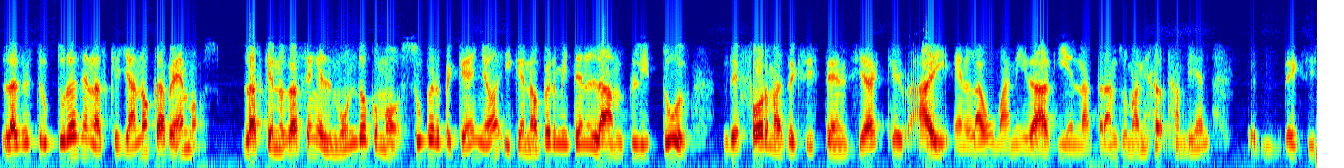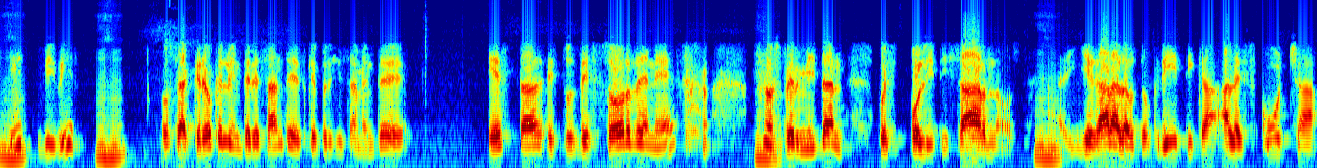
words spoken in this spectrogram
las estructuras en las que ya no cabemos, las que nos hacen el mundo como súper pequeño y que no permiten la amplitud de formas de existencia que hay en la humanidad y en la transhumanidad también, eh, existir, vivir. O sea, creo que lo interesante es que precisamente esta, estos desórdenes nos permitan pues politizarnos, llegar a la autocrítica, a la escucha,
